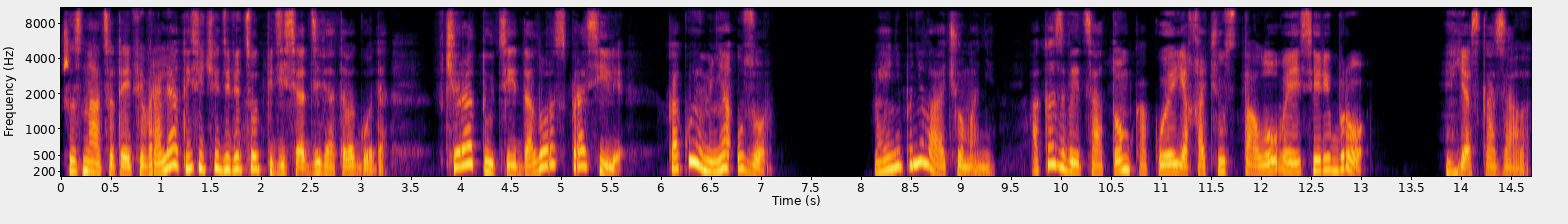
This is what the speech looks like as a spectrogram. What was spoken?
16 февраля 1959 года. Вчера Тути и Долорес спросили, какой у меня узор. А я не поняла, о чем они. Оказывается, о том, какое я хочу столовое серебро. Я сказала:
